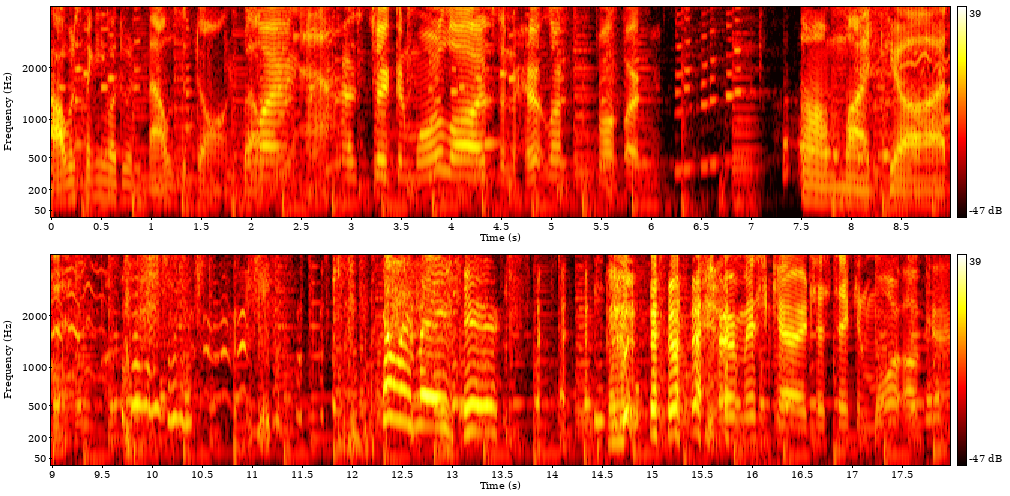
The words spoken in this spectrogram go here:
I was thinking about doing Mao Zedong, but Why like, nah. has taken more lives than Hitler? Well, or- Oh my god. Billy Mays here. Her miscarriage has taken more. Okay.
